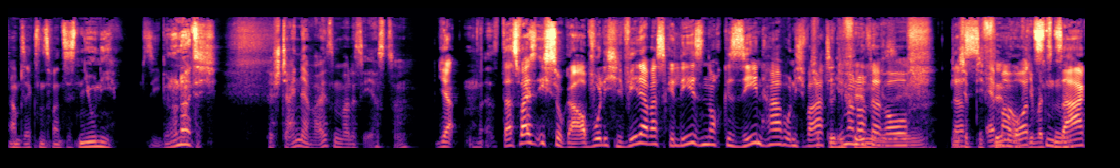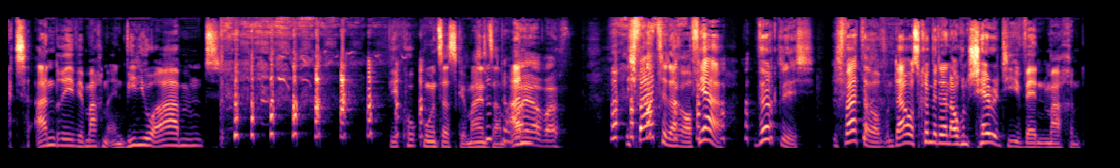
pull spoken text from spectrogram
Am 26. Juni 97. Der Stein der Weisen war das erste. Ja, das weiß ich sogar, obwohl ich weder was gelesen noch gesehen habe und ich warte ich immer noch darauf, gesehen. dass Emma Watson sagt, André, wir machen einen Videoabend. wir gucken uns das gemeinsam das an. Ja ich warte darauf, ja, wirklich. Ich warte darauf. Und daraus können wir dann auch ein Charity-Event machen.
